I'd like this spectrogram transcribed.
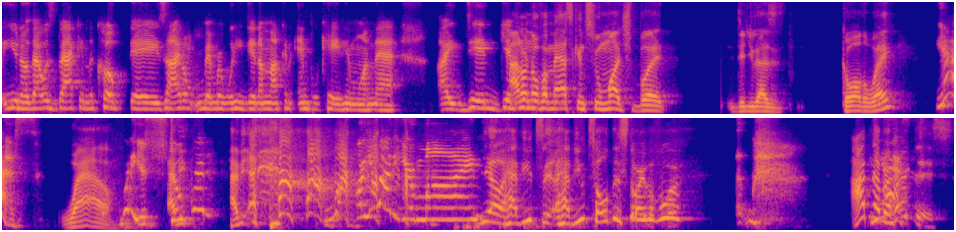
You know, that was back in the Coke days. I don't remember what he did. I'm not going to implicate him on that. I did give. I don't him- know if I'm asking too much, but did you guys go all the way? Yes. Wow. What are you stupid? Have you, Are you out of your mind? Yo, have you t- have you told this story before? I've never Yes. heard this.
